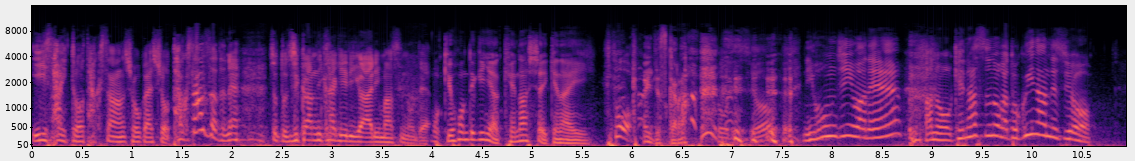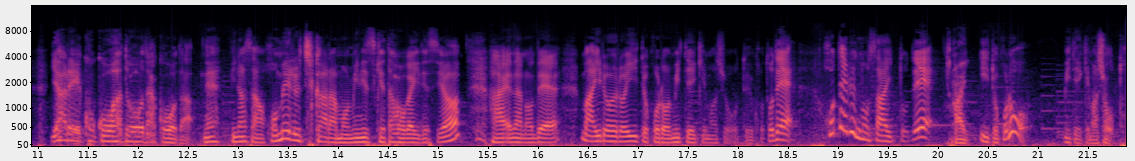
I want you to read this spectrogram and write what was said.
いいサイトをたくさん紹介しようたくさんさってねちょっと時間に限りがありますのでもう基本的にはけなしちゃいけない回ですから。そうですよ。日本人はね、あの、けなすのが得意なんですよ。やれ、ここはどうだ、こうだ。ね。皆さん、褒める力も身につけた方がいいですよ。はい。なので、まあ、いろいろいいところを見ていきましょうということで、ホテルのサイトで、はい。いいところを見ていきましょうと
